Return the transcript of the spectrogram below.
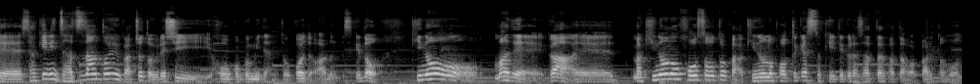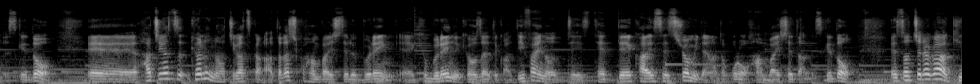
で、先に雑談というか、ちょっと嬉しい報告みたいなところではあるんですけど、昨日までが、えー、まあ、昨日の放送とか、昨日のポッドキャスト聞いてくださった方はわかると思うんですけど、えー、8月、去年の8月から新しく販売しているブレイン、えー、ブレインの教材というか、 DeFiの徹底解説書みたいなところを販売してたんですけど、えー、そちらが昨日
